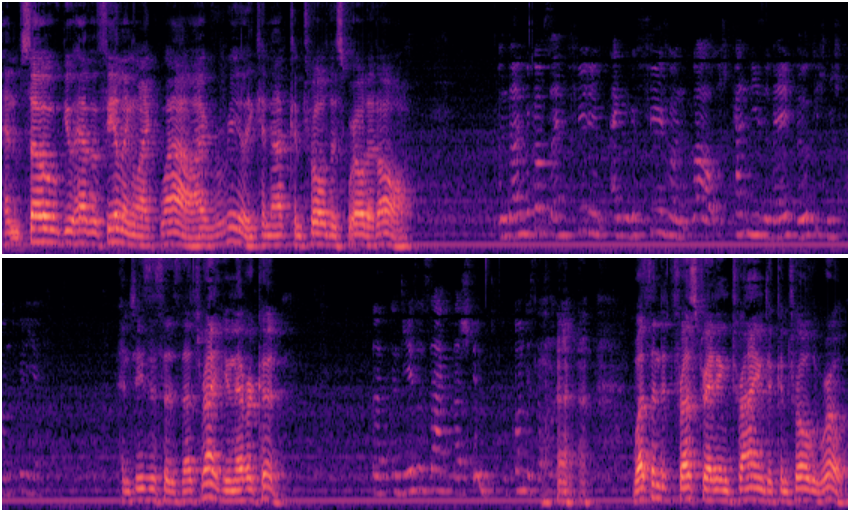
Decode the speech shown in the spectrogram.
And so you have a feeling like, wow, I really cannot control this world at all. Und dann bekommst du ein Gefühl, ein Gefühl von, wow, ich kann diese Welt wirklich nicht kontrollieren. And Jesus says, that's right, you never could. Und Jesus sagt, das stimmt, du konntest das nicht. Wasn't it frustrating trying to control the world?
